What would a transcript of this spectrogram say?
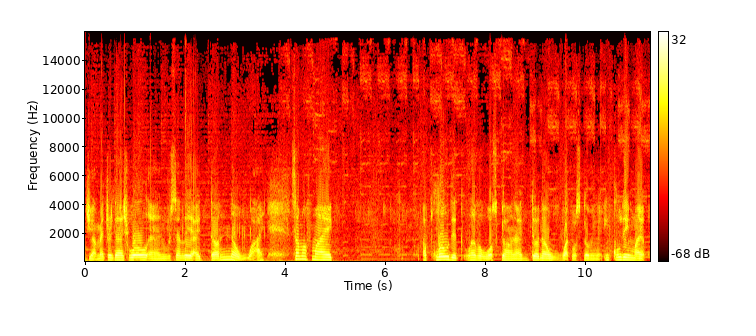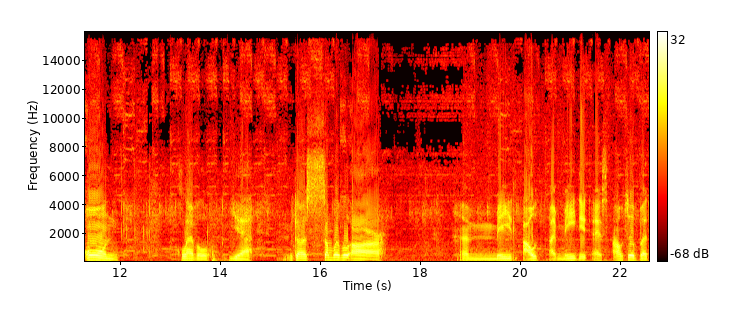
geometry dash world and recently I don't know why some of my uploaded level was gone. I don't know what was going on including my own level. Yeah because some level are um, made out I made it as outer but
